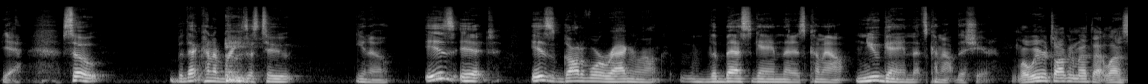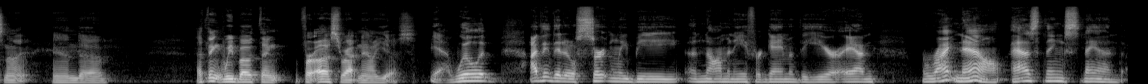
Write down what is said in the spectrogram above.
Yeah. So, but that kind of brings us to, you know, is it is God of War Ragnarok the best game that has come out, new game that's come out this year? Well, we were talking about that last night, and uh, I think we both think for us right now, yes. Yeah. Will it? I think that it'll certainly be a nominee for Game of the Year. And right now, as things stand,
